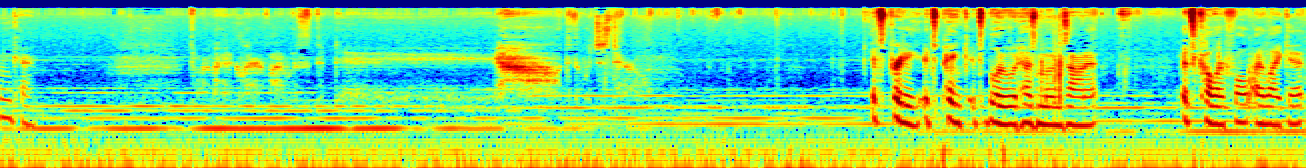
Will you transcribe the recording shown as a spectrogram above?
Okay. What am I going to clarify with today? the Witch's Tarot. It's pretty. It's pink. It's blue. It has moons on it. It's colorful. I like it.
